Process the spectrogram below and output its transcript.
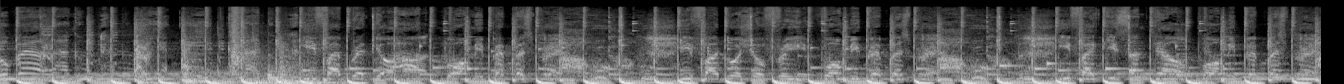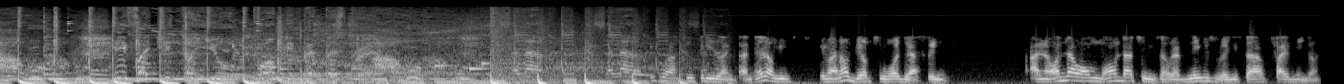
Obel. If I break your heart, pour me pepper spray. If I do show free, pour me pepper spray. If I kiss and tell, pour me pepper spray. If I cheat on you, pour me pepper spray. People three lines. And then of it, it might not be up to what they are saying. And under one, under two is our able to register five million.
